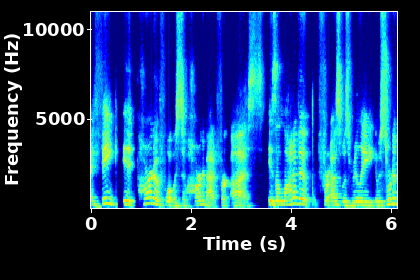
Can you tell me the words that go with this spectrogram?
I think it part of what was so hard about it for us is a lot of it for us was really, it was sort of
